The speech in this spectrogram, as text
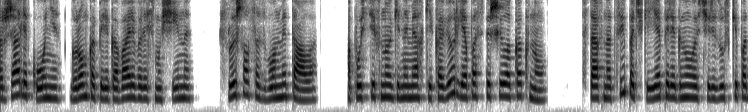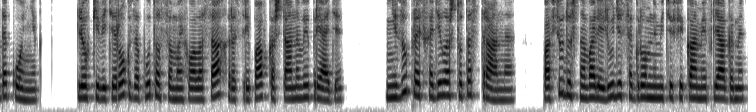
ржали кони, громко переговаривались мужчины, слышался звон металла. Опустив ноги на мягкий ковер, я поспешила к окну. Встав на цыпочки, я перегнулась через узкий подоконник. Легкий ветерок запутался в моих волосах, растрепав каштановые пряди. Внизу происходило что-то странное – Повсюду сновали люди с огромными тюфяками и флягами.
